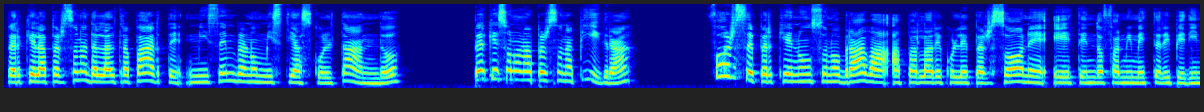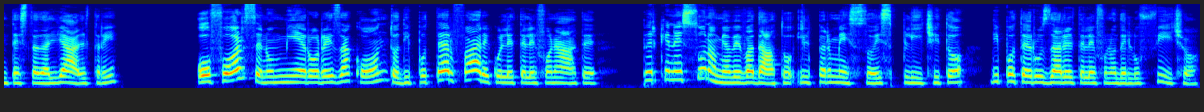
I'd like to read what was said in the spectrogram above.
Perché la persona dall'altra parte mi sembra non mi stia ascoltando? Perché sono una persona pigra? Forse perché non sono brava a parlare con le persone e tendo a farmi mettere i piedi in testa dagli altri? O forse non mi ero resa conto di poter fare quelle telefonate perché nessuno mi aveva dato il permesso esplicito di poter usare il telefono dell'ufficio.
